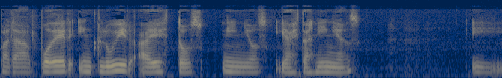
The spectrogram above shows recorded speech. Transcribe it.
para poder incluir a estos niños y a estas niñas y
